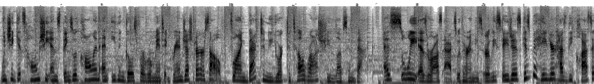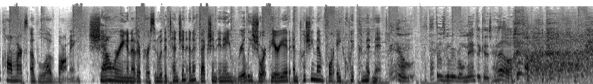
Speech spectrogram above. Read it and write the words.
When she gets home, she ends things with Colin and even goes for a romantic grand gesture herself, flying back to New York to tell Ross she loves him back. As sweet as Ross acts with her in these early stages, his behavior has the classic hallmarks of love bombing. Showering another person with attention and affection in a really short period and pushing them for a quick commitment. Damn, I thought that was gonna be romantic as hell.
